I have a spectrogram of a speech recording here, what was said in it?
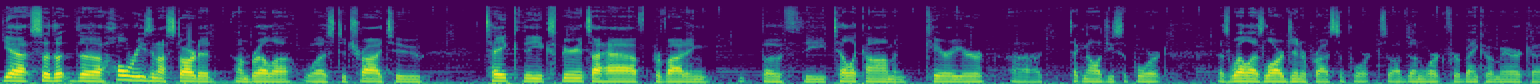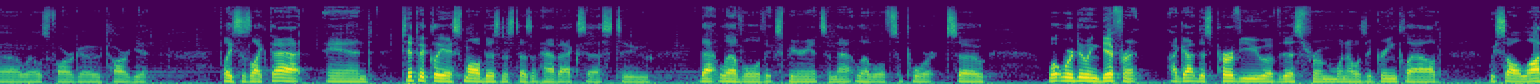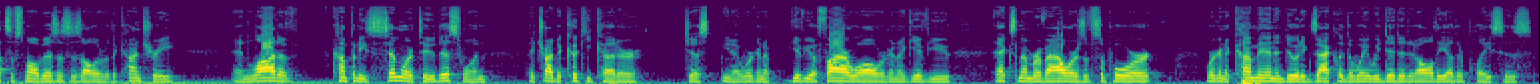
Yeah, so the, the whole reason I started Umbrella was to try to take the experience I have providing both the telecom and carrier uh, technology support as well as large enterprise support. So I've done work for Bank of America, Wells Fargo, Target, places like that. And typically, a small business doesn't have access to that level of experience and that level of support. So, what we're doing different, I got this purview of this from when I was at Green Cloud. We saw lots of small businesses all over the country, and a lot of companies similar to this one, they tried to cookie cutter just, you know, we're going to give you a firewall, we're going to give you X number of hours of support, we're going to come in and do it exactly the way we did it at all the other places,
